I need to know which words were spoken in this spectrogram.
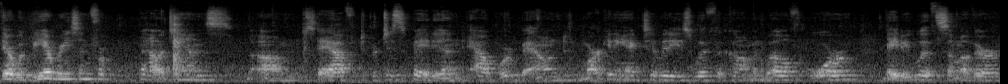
there would be a reason for Powhatan's um, staff to participate in outward bound marketing activities with the Commonwealth or maybe with some other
